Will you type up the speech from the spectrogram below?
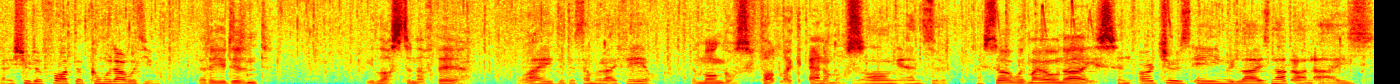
I should have fought at Komoda with you. Better you didn't. We lost enough there. Why did the samurai fail? The Mongols fought like animals. Wrong answer. I saw it with my own eyes. An archer's aim relies not on eyes,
